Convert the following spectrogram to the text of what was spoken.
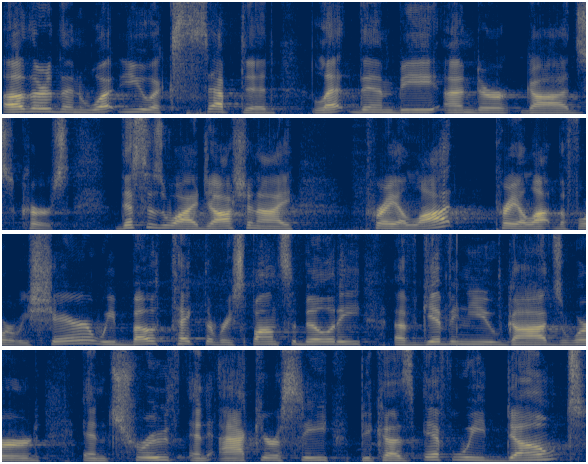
other than what you accepted, let them be under God's curse. This is why Josh and I pray a lot, pray a lot before we share. We both take the responsibility of giving you God's word and truth and accuracy because if we don't,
